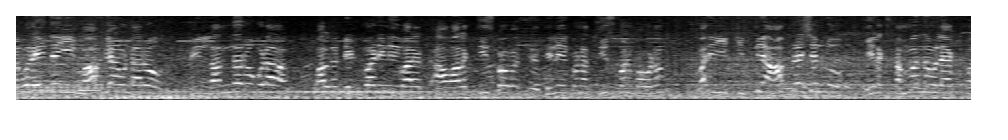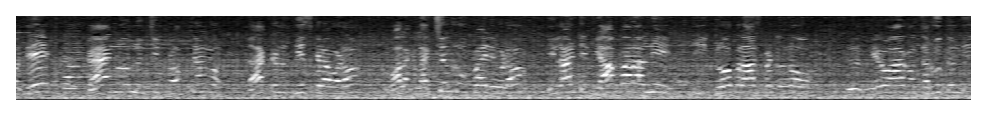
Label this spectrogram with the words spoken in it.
ఎవరైతే ఈ మాఫియా ఉన్నారో వీళ్ళందరూ కూడా వాళ్ళ డెడ్ బాడీని వాళ్ళకి తీసుకో తెలియకుండా తీసుకొని పోవడం మరి ఈ కిడ్నీ ఆపరేషన్లు వీళ్ళకి సంబంధం లేకపోతే బెంగళూరు నుంచి ప్రొఫెషనల్ డాక్టర్లు తీసుకురావడం వాళ్ళకి లక్షల రూపాయలు ఇవ్వడం ఇలాంటి వ్యాపారాల్ని ఈ గ్లోబల్ హాస్పిటల్లో నిర్వాహకం జరుగుతుంది.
